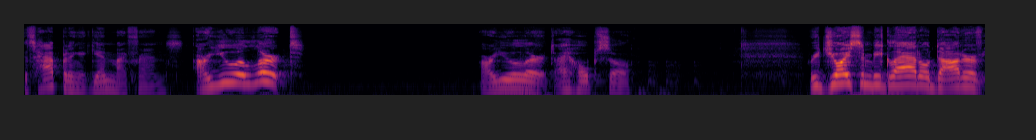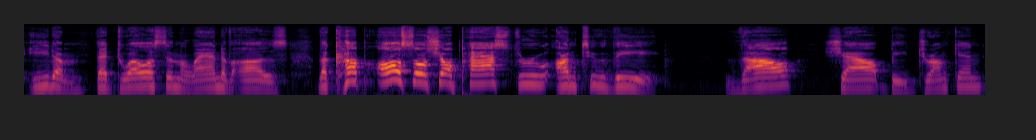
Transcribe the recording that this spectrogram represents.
It's happening again, my friends. Are you alert? Are you alert? I hope so. Rejoice and be glad, O daughter of Edom, that dwellest in the land of Uz. The cup also shall pass through unto thee. Thou shalt be drunken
